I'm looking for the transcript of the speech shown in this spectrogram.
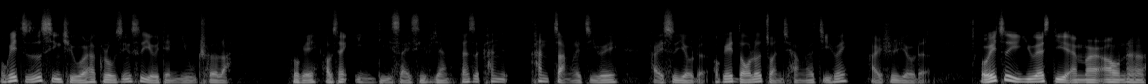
OK，只是星期五它 closing 是有一点牛车啦。OK，好像 indecisive 这样，但是看看涨的机会还是有的。OK，dollar 转强的机会还是有的。OK，至于 USD MRO 呢，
